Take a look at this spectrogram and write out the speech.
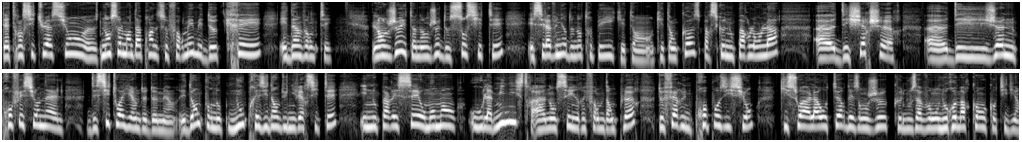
d'être en situation euh, non seulement d'apprendre et de se former, mais de créer et d'inventer. L'enjeu est un enjeu de société et c'est l'avenir de notre pays qui est en, qui est en cause parce que nous parlons là euh, des chercheurs, euh, des jeunes professionnels, des citoyens de demain. Et donc pour nous, présidents d'université, il nous paraissait au moment où la ministre a annoncé une réforme d'ampleur de faire une proposition qui soit à la hauteur des enjeux que nous avons, nous remarquons au quotidien.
